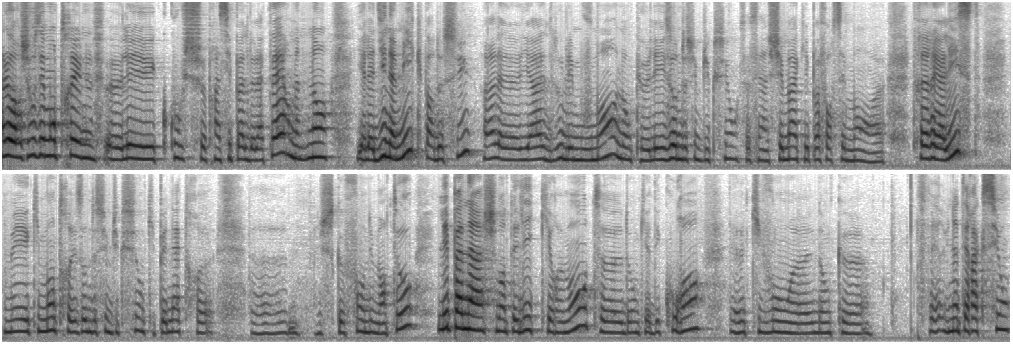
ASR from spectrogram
Alors, je vous ai montré euh, les couches principales de la Terre. Maintenant, il y a la dynamique par-dessus. Hein, il y a tous les mouvements. Donc, euh, les zones de subduction, ça c'est un schéma qui n'est pas forcément euh, très réaliste, mais qui montre les zones de subduction qui pénètrent jusqu'au fond du manteau. Les panaches mantéliques qui remontent. donc, il y a des courants qui vont donc faire une interaction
